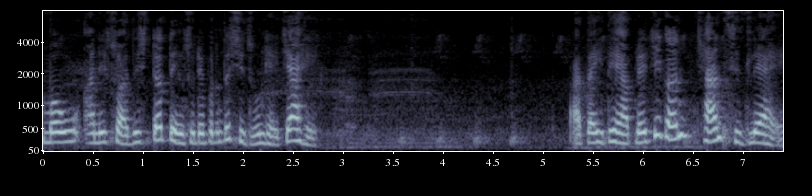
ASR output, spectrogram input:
मऊ आणि स्वादिष्ट तेल सुटेपर्यंत शिजवून घ्यायचे आहे. आता इथे आपले चिकन छान शिजले आहे.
